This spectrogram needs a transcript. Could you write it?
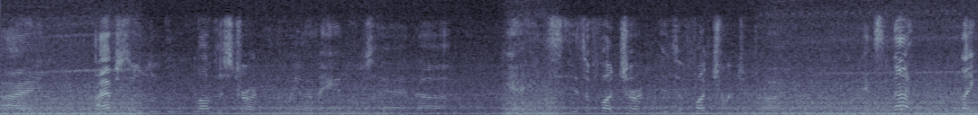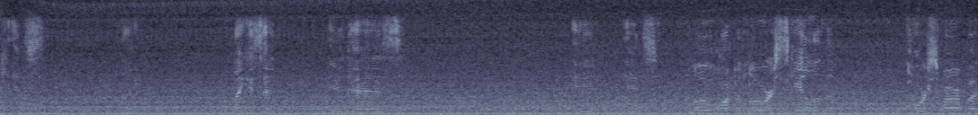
I, absolutely love this truck the way that it handles, fun truck. It's a fun truck to drive. It's not like it's like like I said. It has it, it's low on the lower scale of the horsepower, but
